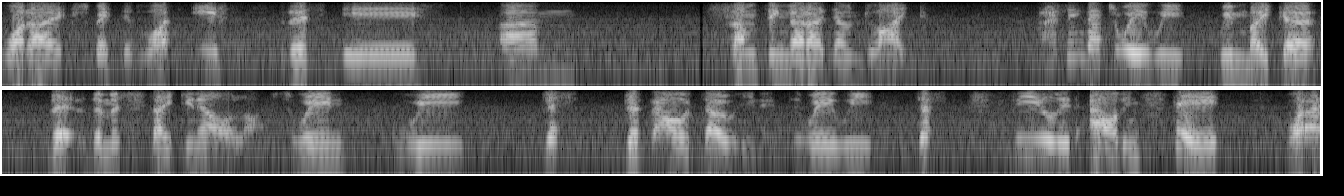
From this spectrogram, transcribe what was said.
what I expected? What if this is um, something that I don't like? And I think that's where we we make a the the mistake in our lives when we just dip our toe in it, where we just feel it out. Instead, what I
